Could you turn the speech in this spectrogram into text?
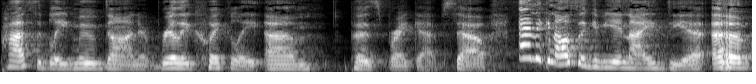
possibly moved on really quickly um, post breakup. So, and it can also give you an idea of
